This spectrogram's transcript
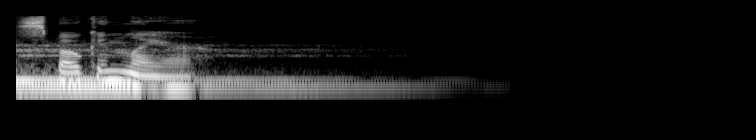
Spoken Layer.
